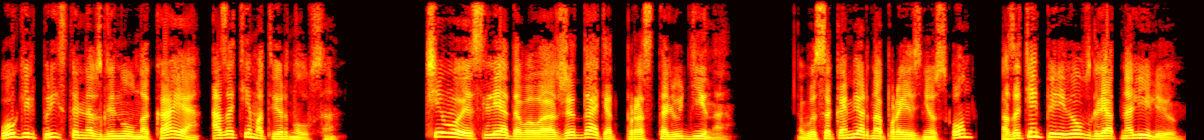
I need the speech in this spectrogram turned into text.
Огель пристально взглянул на Кая, а затем отвернулся. «Чего и следовало ожидать от простолюдина?» Высокомерно произнес он, а затем перевел взгляд на Лилию.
